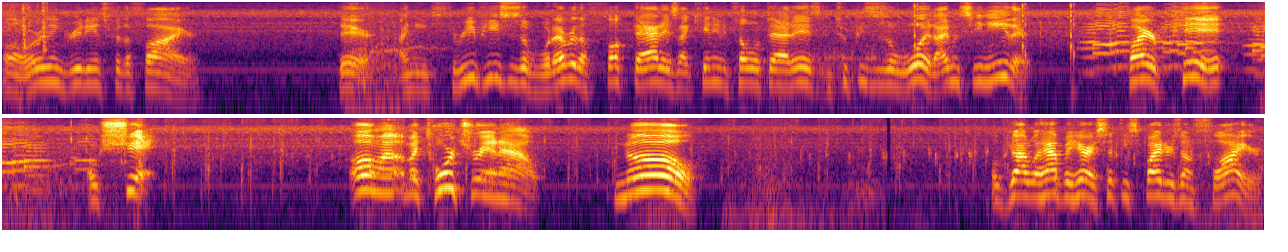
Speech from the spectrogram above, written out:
Oh, where are the ingredients for the fire? There. I need three pieces of whatever the fuck that is. I can't even tell what that is. And two pieces of wood. I haven't seen either. Fire pit. Oh, shit. Oh, my, my torch ran out. No. Oh, God, what happened here? I set these spiders on fire.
